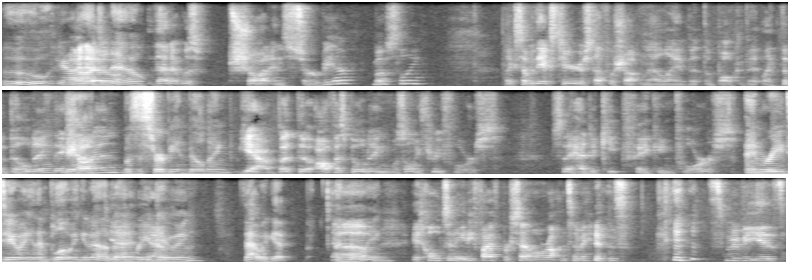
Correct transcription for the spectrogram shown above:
ooh, you're not I allowed know, to know. that it was shot in Serbia mostly. Like some of the exterior stuff was shot in LA, but the bulk of it, like the building they shot in, was a Serbian building. yeah, but the office building was only three floors, so they had to keep faking floors. And redoing and then blowing it up Yeah, and yeah. redoing. That would get annoying. Um, it holds an eighty-five percent on Rotten Tomatoes. this movie is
